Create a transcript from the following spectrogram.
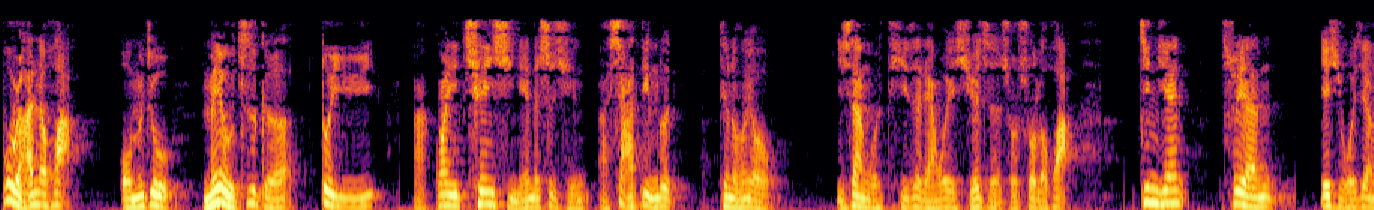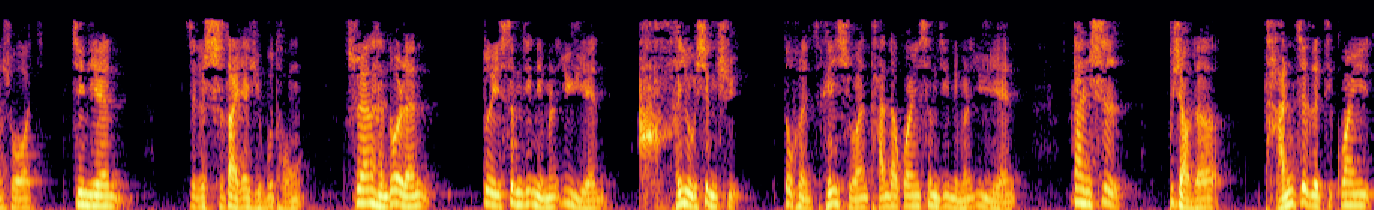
不然的话，我们就没有资格对于啊关于千禧年的事情啊下定论。听众朋友，以上我提这两位学者所说的话，今天虽然。也许我这样说，今天这个时代也许不同。虽然很多人对圣经里面的预言啊很有兴趣，都很很喜欢谈到关于圣经里面的预言，但是不晓得谈这个关于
